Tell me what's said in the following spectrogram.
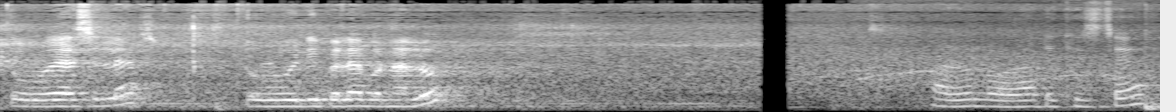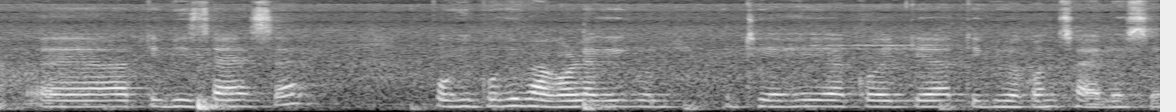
তৰৈ আছিলে তৰৈ দি পেলাই বনালোঁ। আৰু ল'ৰা দেখিছে টিভি চাই আছে। পঢ়ি পঢ়ি ভাগৰ লাগি গ'ল। উঠি আহি আকৌ এতিয়া টিভি অকণ চাই লৈছে।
